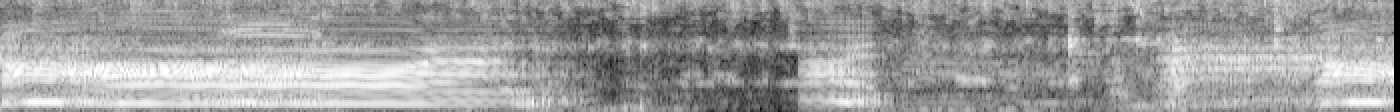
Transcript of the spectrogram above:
아. 아. 아.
